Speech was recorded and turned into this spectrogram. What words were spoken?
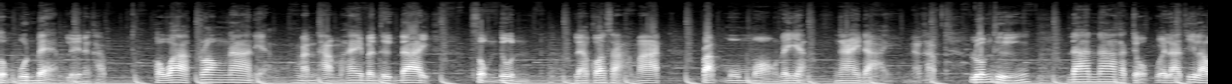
สมบูรณ์แบบเลยนะครับ เพราะว่ากล้องหน้าเนี่ยมันทำให้บันทึกได้สมดุล แล้วก็สามารถปรับมุมมองได้อย่างง่ายดายนะครับ รวมถึงด้านหน้ากระจกเวลาที่เรา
